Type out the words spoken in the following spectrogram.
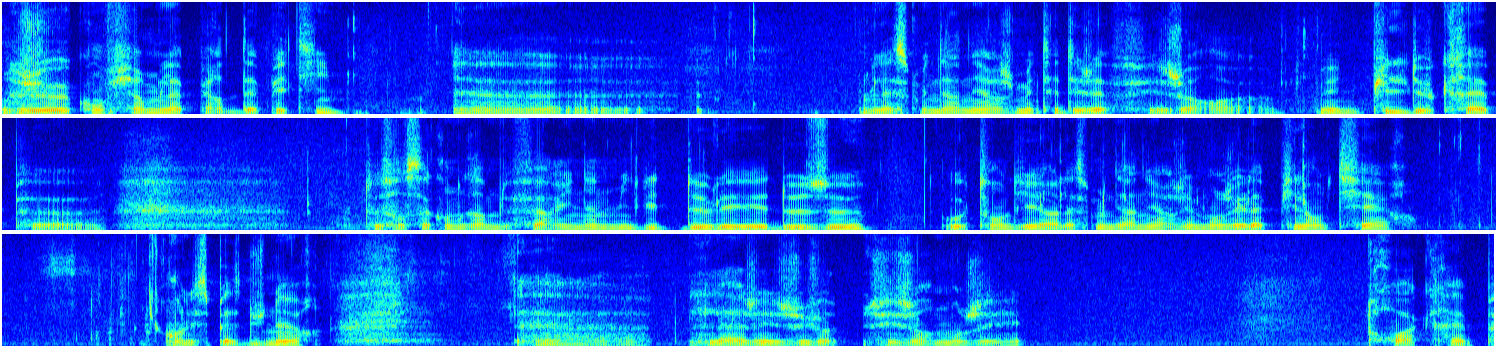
Je confirme la perte d'appétit. Euh, la semaine dernière, je m'étais déjà fait genre euh, une pile de crêpes, 250 euh, grammes de farine, 1 ml de lait et 2 œufs. Autant dire, la semaine dernière, j'ai mangé la pile entière en l'espace d'une heure. là, j'ai genre mangé 3 crêpes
